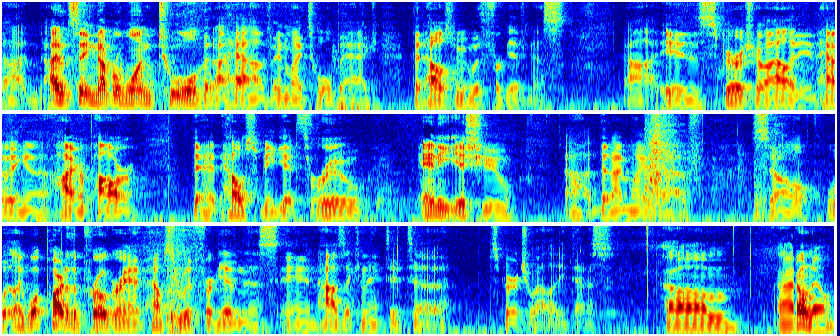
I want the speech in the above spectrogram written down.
uh, I would say number one tool that I have in my tool bag that helps me with forgiveness uh, is spirituality and having a higher power that helps me get through any issue uh, that I might have. So, what, like, what part of the program helps you with forgiveness, and how's it connected to spirituality, Dennis? Um, I don't know.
